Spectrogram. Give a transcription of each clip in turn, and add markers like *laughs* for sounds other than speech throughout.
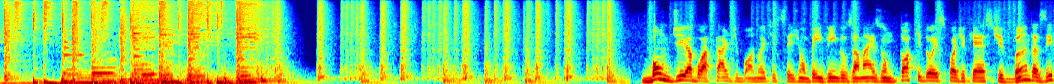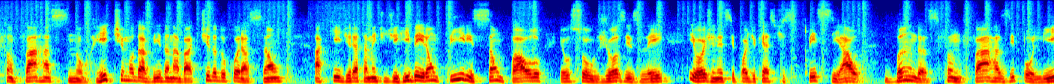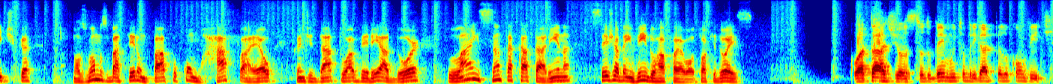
Bom dia, boa tarde, boa noite, sejam bem-vindos a mais um Toque 2 podcast Bandas e Fanfarras no ritmo da vida, na batida do coração, aqui diretamente de Ribeirão Pires, São Paulo. Eu sou Josi Slay e hoje nesse podcast especial Bandas, Fanfarras e Política, nós vamos bater um papo com Rafael, candidato a vereador lá em Santa Catarina. Seja bem-vindo, Rafael, ao Toque 2. Boa tarde, Josi. Tudo bem? Muito obrigado pelo convite.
